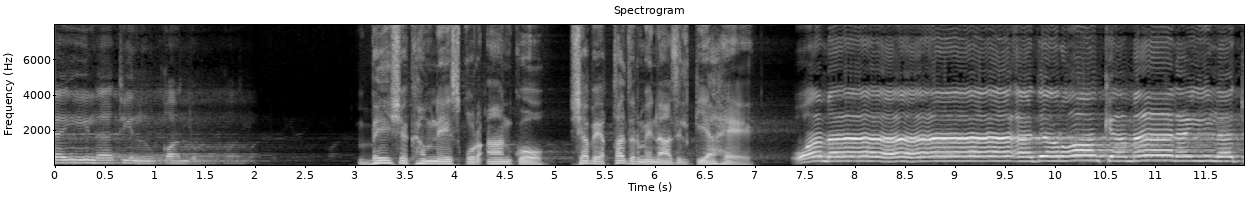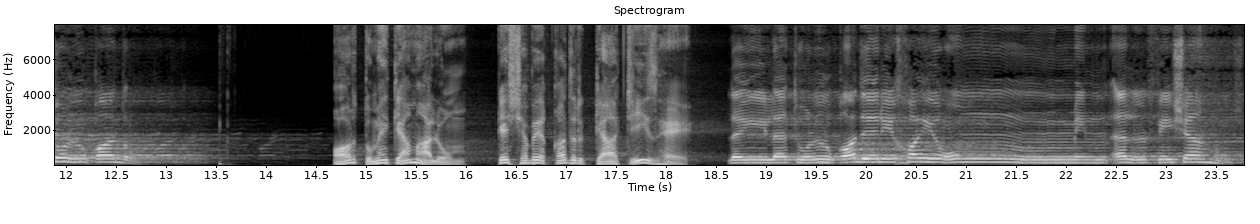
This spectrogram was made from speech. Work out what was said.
القدر. بے شک ہم نے اس قرآن کو شب قدر میں نازل کیا ہے۔ وما ادراک ما لیلت القدر. اور تمہیں کیا معلوم کہ شب قدر کیا چیز ہے؟ لیلت القدر خیر من الف شہر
